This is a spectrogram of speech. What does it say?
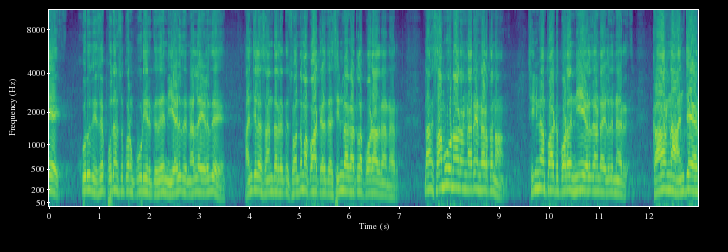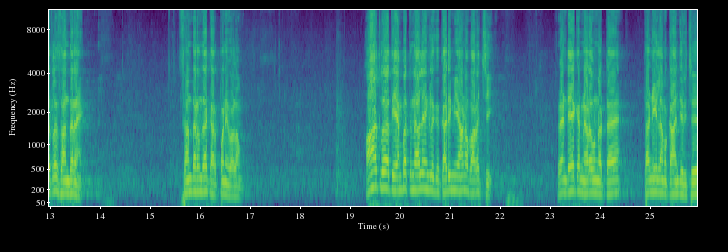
ஏய் குருதிசை புதன் சுக்கரம் கூடி இருக்குது நீ எழுது நல்லா எழுது. அஞ்சில் சந்தர் இருக்கு சொந்தமாக பாட்டு எழுத சினிமா காட்டில் போடாதுனார். நாங்கள் சமூக நாடகம் நிறைய நடத்தினோம் சினிமா பாட்டு போடாத நீ எழுதாண்டா எழுதினார். காரணம் அஞ்சே இடத்துல சந்தரன். சந்திரன் தான் கற்பனை வளம். ஆயிரத்தி தொள்ளாயிரத்தி எண்பத்தி நாலு எங்களுக்கு கடுமையான வறட்சி. ரெண்டு ஏக்கர் நடவு நட்டேன். தண்ணி இல்லாமல் காஞ்சிருச்சு.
